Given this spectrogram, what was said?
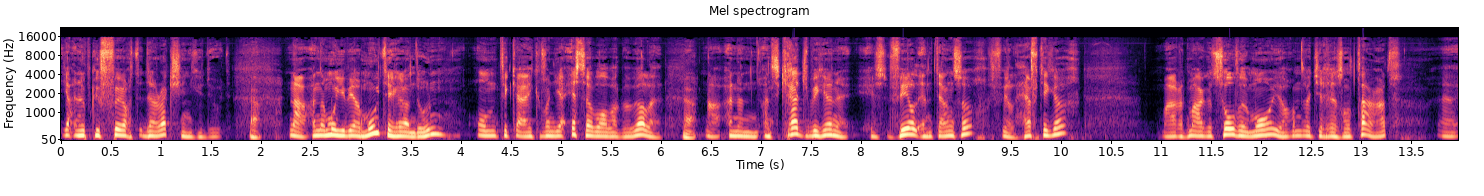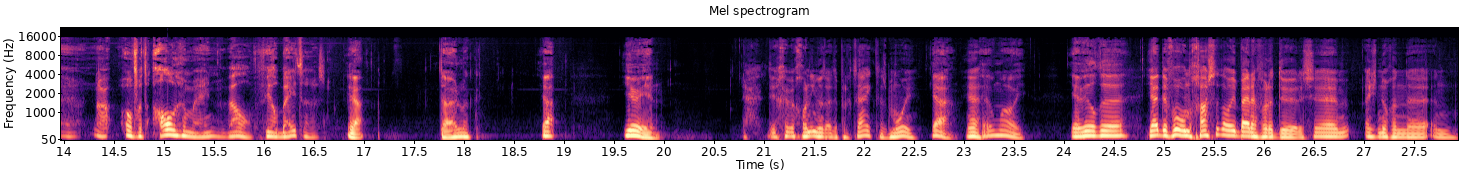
ja, in een preferred direction geduwd. Ja. Nou, en dan moet je weer moeite gaan doen om te kijken van, ja, is dat wel wat we willen? Ja. Nou, en een, een scratch beginnen is veel intenser, veel heftiger. Maar het maakt het zoveel mooier, omdat je resultaat uh, nou, over het algemeen wel veel beter is. Ja, duidelijk. Ja, Jurjen. Ja, dit hebben we gewoon iemand uit de praktijk, dat is mooi. Ja, ja. heel mooi. Jij wilde... Ja, de volgende gast staat alweer bijna voor de deur. Dus uh, als je nog een, uh, een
